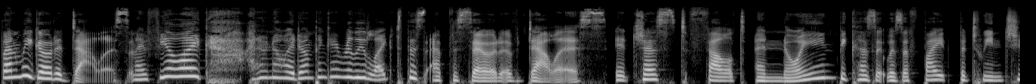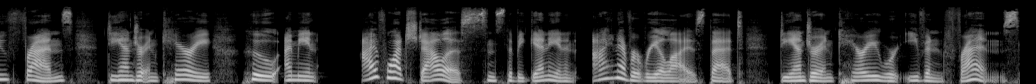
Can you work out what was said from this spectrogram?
Then we go to Dallas, and I feel like, I don't know, I don't think I really liked this episode of Dallas. It just felt annoying because it was a fight between two friends, D'Andra and Kary, who, I mean, I've watched Dallas since the beginning and I never realized that D'Andra and Kary were even friends.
